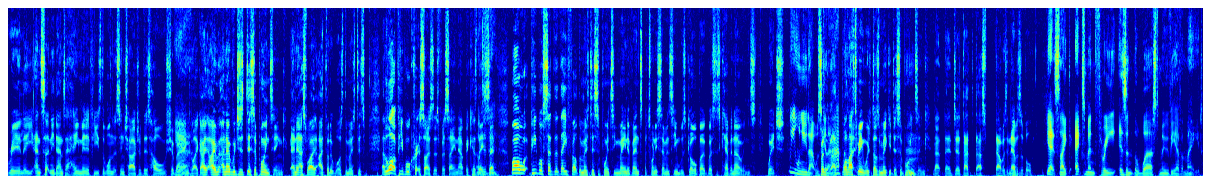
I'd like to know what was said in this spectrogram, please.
really, and certainly down to Heyman if he's the one that's in charge of this whole shebang. Yeah. Like I, I, I know, which is disappointing, and that's why I thought it was the most. Dis- a lot of people criticised us for saying that because Oh, they said, they? well, people said that they felt the most disappointing main event of 2017 was Goldberg versus Kevin Owens, which. We all knew that was going to happen. well, that's me, which doesn't make it disappointing. That that just that that's that was inevitable. Yeah, it's like X Men 3 isn't the worst movie ever made,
